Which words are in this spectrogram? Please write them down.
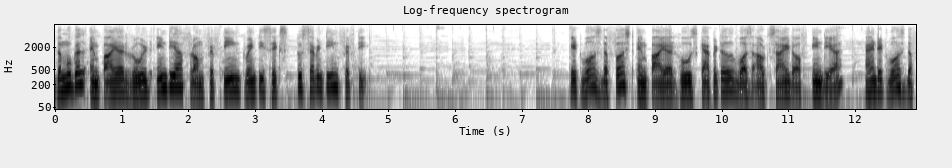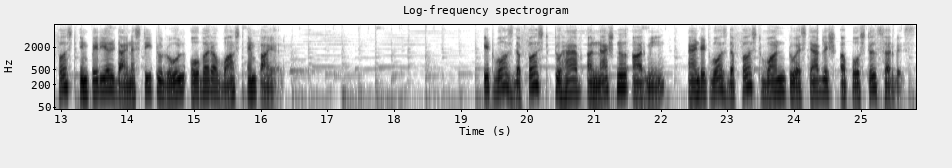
The Mughal Empire ruled India from 1526 to 1750. It was the first empire whose capital was outside of India and it was the first imperial dynasty to rule over a vast empire. It was the first to have a national army and it was the first one to establish a postal service.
